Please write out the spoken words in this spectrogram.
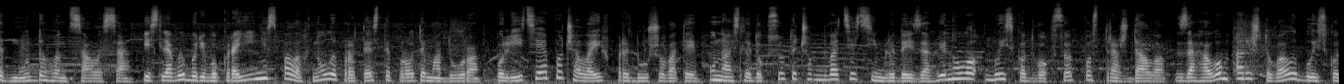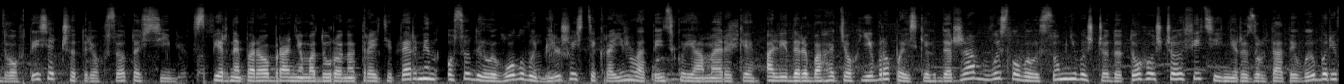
Едмундо Гонсалеса. Після виборів в Україні спалахнули протести проти Мадуро. Поліція почала їх придушувати. Унаслідок сутичок 27 людей загинуло, близько 200 постраждало. Загалом арештували близько 2400 осіб. Спірне переобрання Мадуро на третій термін осудили голови більшості країн Латинської Америки. А лідери багатьох європейських держав висловили сумніви щодо того, що офіційні результати виборів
